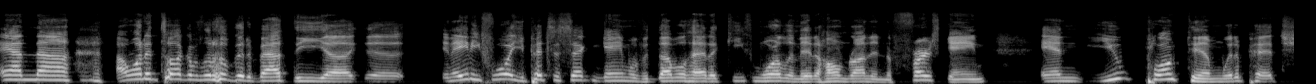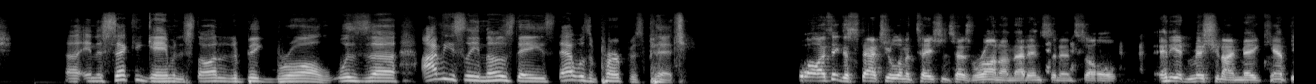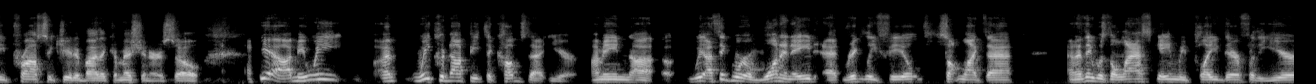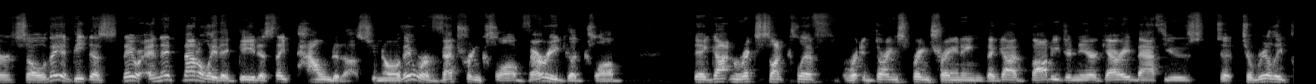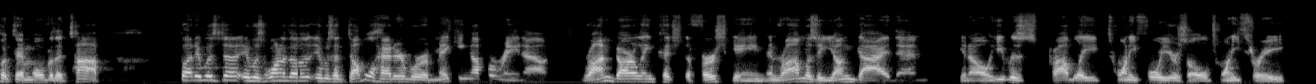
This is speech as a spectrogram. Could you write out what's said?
And uh, I want to talk a little bit about the. Uh, uh, in '84, you pitched the second game of a doubleheader. Keith Moreland hit a home run in the first game, and you plunked him with a pitch uh, in the second game, and it started a big brawl. Was uh, obviously in those days that was a purpose pitch. Well, I think the statute of limitations has run on that incident, so any admission I make can't be prosecuted by the commissioner. So, yeah, I mean, we I, we could not beat the Cubs that year. I mean, uh, we I think we were one and eight at Wrigley Field, something like that. And I think it was the last game we played there for the year. So they had beat us. They were, and they, not only they beat us, they pounded us. You know, they were a veteran club, very good club. They had gotten Rick Sutcliffe during spring training. They got Bobby Dernier, Gary Matthews to, to really put them over the top. But it was a, it was one of those. It was a doubleheader. We're making up a rainout Ron Darling pitched the first game, and Ron was a young guy then. You know, he was probably 24 years old, 23.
